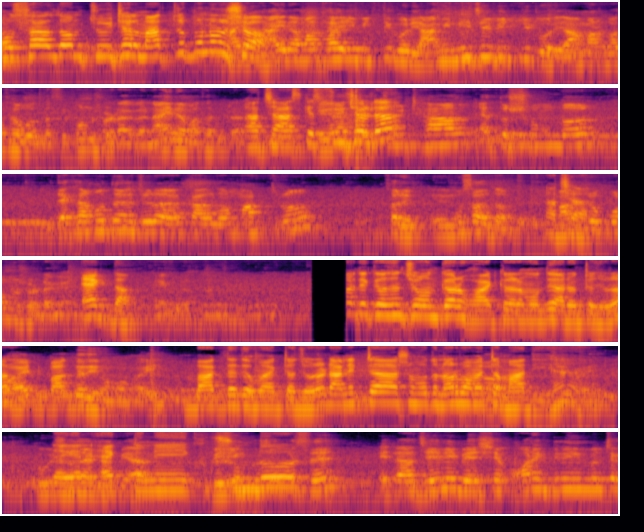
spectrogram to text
মশাল দম চুইঠাল মাত্র পনেরোশো? নাইরা মাথায় বিক্রি করি আমি নিজে বিক্রি করি আমার কথা বলতেছি পনেরোশো টাকা নাইরা মাথাটা। আচ্ছা আজকে চুইঠালটা? চুইঠাল এত সুন্দর দেখার মতো জোড়া কাল দাম মাত্র সরি মুসালদম আচ্ছা। মাত্র পনেরোশো টাকায় একদম। একদম। দেখতে পাচ্ছেন চমৎকার হোয়াইট কালারের মধ্যে আরও একটা জোড়া। হোয়াইট বাগদাদি হোমো ভাই। বাগদাদি হোমা একটা জোড়া ডানেরটা সম্ভবত নর বামেরটা মাদি হ্যাঁ। খুবই দেখেন একদমই খুব সুন্দর। এটা যে নিবে সে অনেক দিন ইনভেস্টার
